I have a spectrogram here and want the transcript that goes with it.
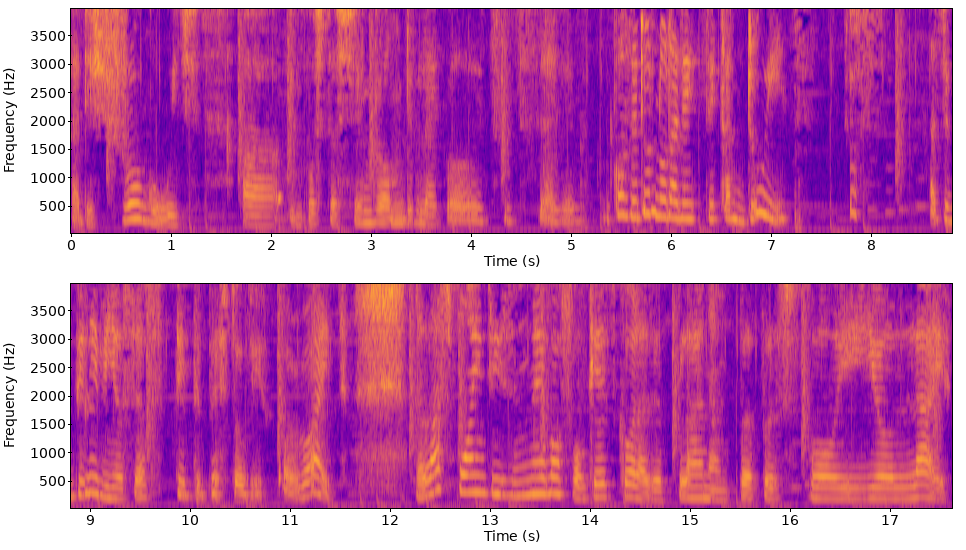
that they struggle with uh, imposter syndrome they'll be like oh it's, it's uh, because they don't know that they, they can do it just as you believe in yourself, pick the best of you. All right. The last point is never forget God has a plan and purpose for your life.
